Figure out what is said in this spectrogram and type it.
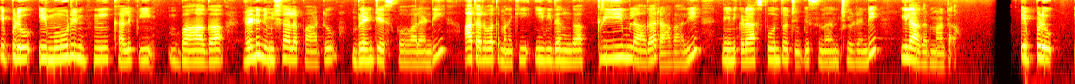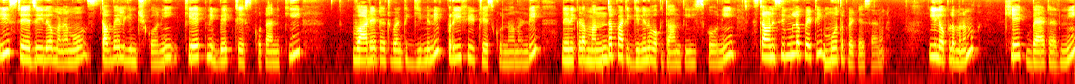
ఇప్పుడు ఈ మూడింటిని కలిపి బాగా రెండు నిమిషాల పాటు బ్లెండ్ చేసుకోవాలండి. ఆ తర్వాత మనకి ఈ విధంగా క్రీమ్ లాగా రావాలి. నేను ఇక్కడ స్పూన్తో చూపిస్తున్నాను చూడండి. ఇలాగనమాట. ఇప్పుడు ఈ స్టేజీలో మనము స్టవ్ వెలిగించుకొని కేక్ని బేక్ చేసుకోవడానికి వాడేటటువంటి గిన్నెని ప్రీ హీట్ చేసుకున్నామండి. నేను ఇక్కడ మందపాటి గిన్నెను ఒక దాన్ని తీసుకొని స్టవ్ని సిమ్లో పెట్టి మూత పెట్టేశాను. ఈ లోపల మనం కేక్ బ్యాటర్ని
